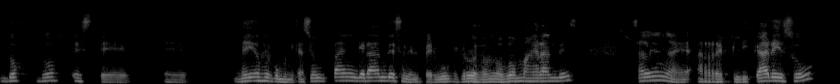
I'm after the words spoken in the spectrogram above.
dos, dos este, eh, medios de comunicación tan grandes en el Perú, que creo que son los dos más grandes, salgan a, replicar eso,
